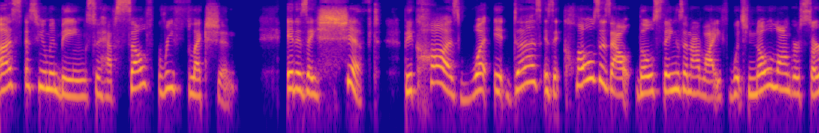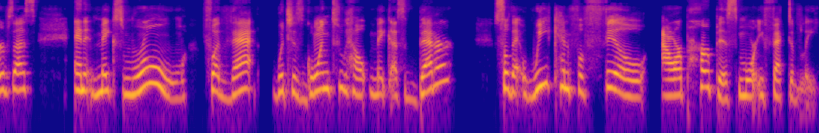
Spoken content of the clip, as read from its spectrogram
us as human beings to have self reflection It is a shift because what it does is it closes out those things in our life which no longer serves us and it makes room for that which is going to help make us better so that we can fulfill our purpose more effectively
